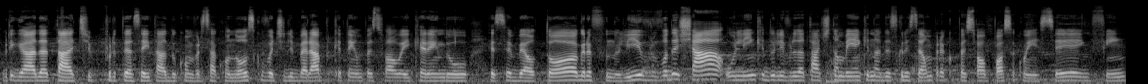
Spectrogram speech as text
Obrigada, Tati, por ter aceitado conversar conosco. Vou te liberar porque tem um pessoal aí querendo receber autógrafo no livro. Vou deixar o link do livro da Tati também aqui na descrição para que o pessoal possa conhecer. Enfim,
